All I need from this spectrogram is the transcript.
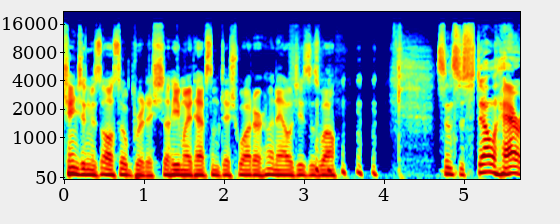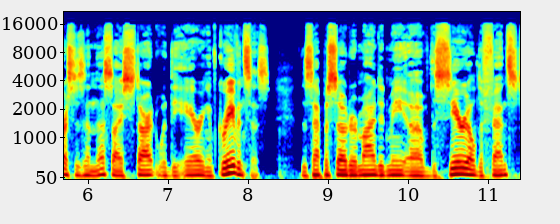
Changeling is also British, so he might have some dishwater analogies as well. Since Estelle Harris is in this, I start with the airing of grievances. This episode reminded me of the cereal defense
